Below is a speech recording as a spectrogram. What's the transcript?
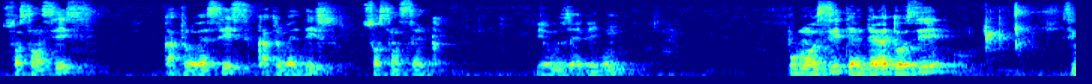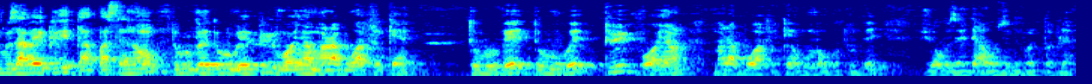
66 86 90 65. Je vous ai béni. Pour mon site internet aussi, si vous avez écrit www voyant marabout africain, voyant marabout africain, vous me retrouvez, je vais vous aider à résoudre votre problème.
